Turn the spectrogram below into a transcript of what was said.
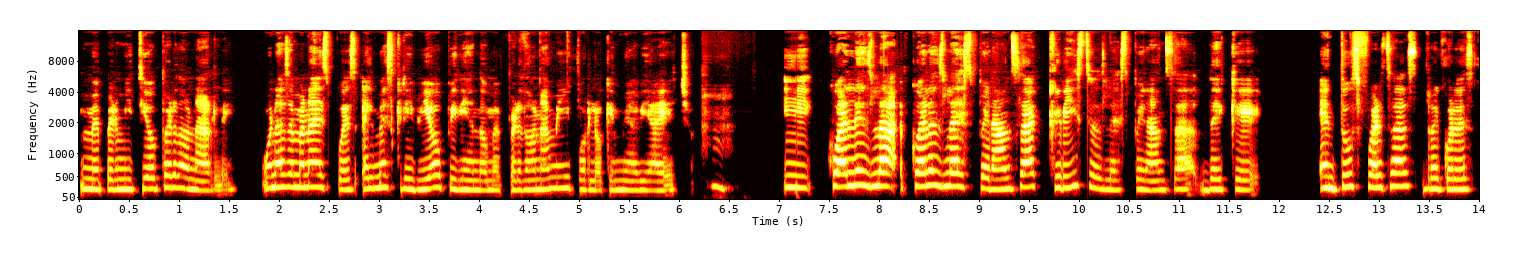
me permitió perdonarle, una semana después, él me escribió pidiéndome perdón a mí por lo que me había hecho. Hmm. ¿Y cuál es, la, cuál es la esperanza? Cristo es la esperanza de que en tus fuerzas recuerdes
